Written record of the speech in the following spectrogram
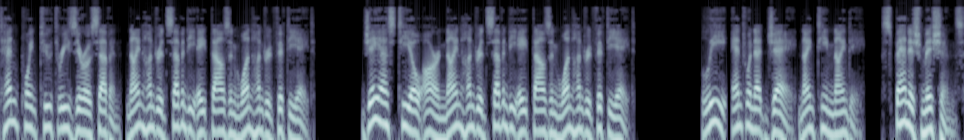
10.2307, 978158. JSTOR 978158. Lee, Antoinette J. 1990. Spanish Missions.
